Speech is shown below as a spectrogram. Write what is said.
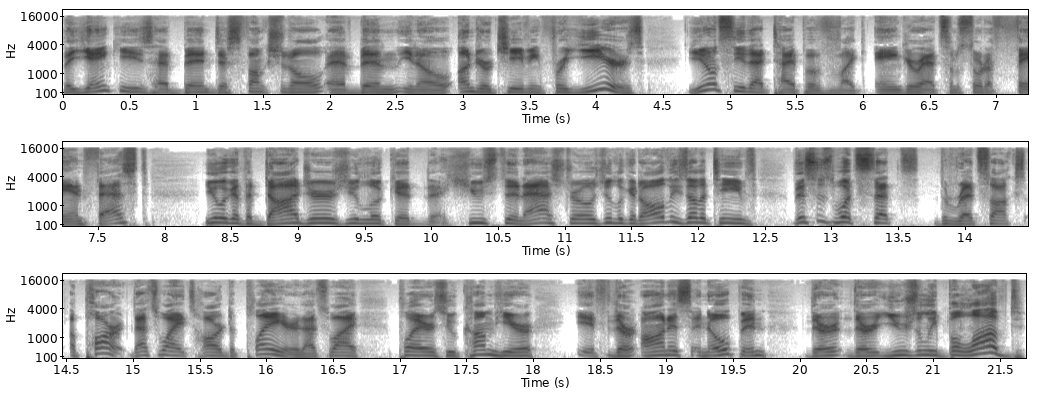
The Yankees have been dysfunctional, have been, you know, underachieving for years. You don't see that type of like anger at some sort of fan fest. You look at the Dodgers, you look at the Houston Astros, you look at all these other teams. This is what sets the Red Sox apart. That's why it's hard to play here. That's why players who come here, if they're honest and open, they're they're usually beloved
